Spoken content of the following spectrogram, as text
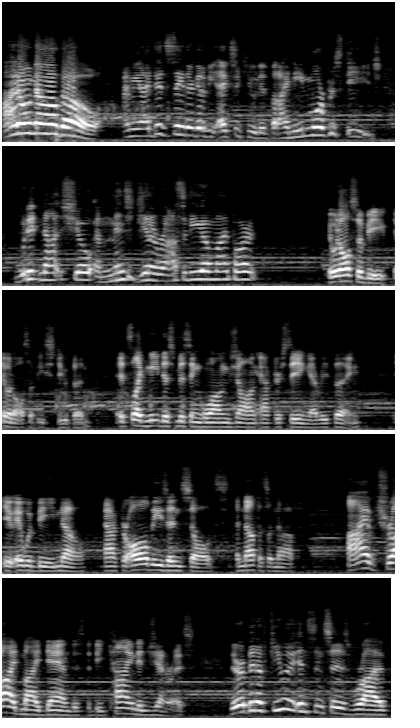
I don't know, though. I mean, I did say they're going to be executed, but I need more prestige. Would it not show immense generosity on my part? It would also be it would also be stupid. It's like me dismissing Huang Zhang after seeing everything. It, it would be no. After all these insults, enough is enough. I've tried my damnedest to be kind and generous. There have been a few instances where I've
